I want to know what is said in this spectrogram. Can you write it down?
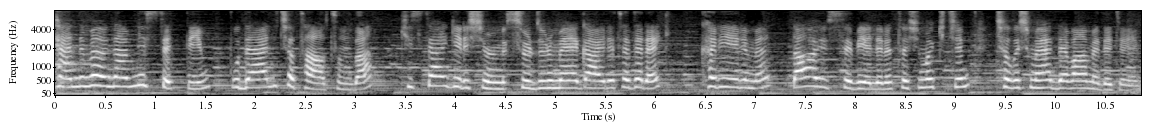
Kendimi önemli hissettiğim bu değerli çatı altında kişisel gelişimimi sürdürmeye gayret ederek kariyerimi daha üst seviyelere taşımak için çalışmaya devam edeceğim.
